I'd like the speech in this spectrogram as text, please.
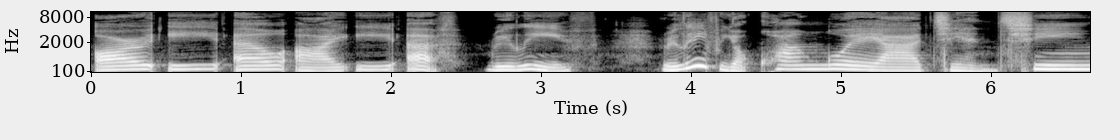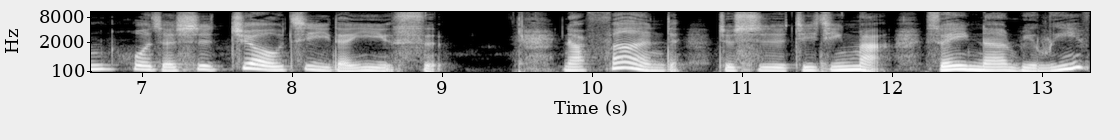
r e l i e f，relief。Relief 有宽慰啊、减轻或者是救济的意思。那 Fund 就是基金嘛，所以呢，Relief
